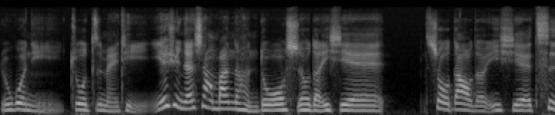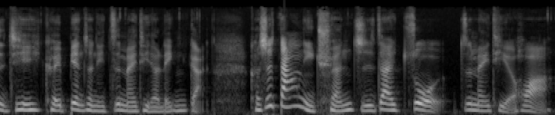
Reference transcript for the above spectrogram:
如果你做自媒体，也许你在上班的很多时候的一些受到的一些刺激，可以变成你自媒体的灵感。可是当你全职在做自媒体的话，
